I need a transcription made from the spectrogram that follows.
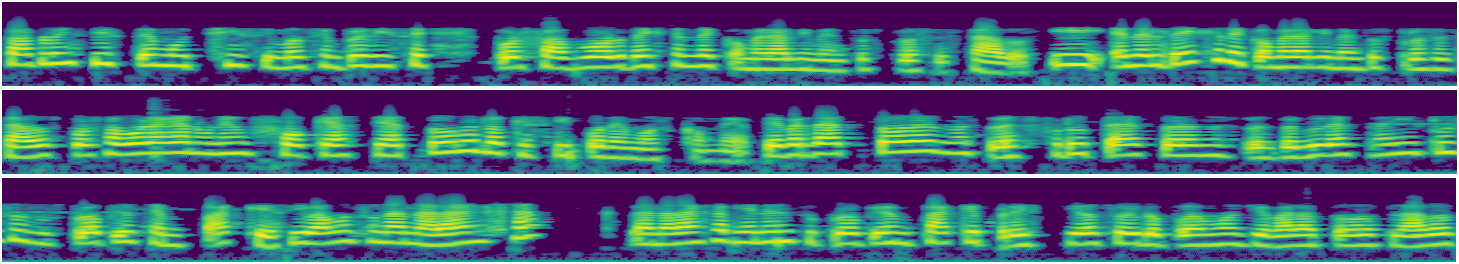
Pablo insiste muchísimo, siempre dice, por favor, dejen de comer alimentos procesados. Y en el deje de comer alimentos procesados, por favor, hagan un enfoque hacia todo lo que sí podemos comer. De verdad, todas nuestras frutas, todas nuestras verduras, incluso sus propios empaques. Si vamos una naranja, la naranja viene en su propio empaque precioso y lo podemos llevar a todos lados.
